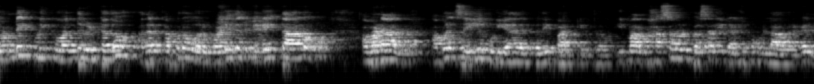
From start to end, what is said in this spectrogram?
தொண்டைக்குழிக்கு வந்து விட்டதோ அதற்கப்புறம் ஒரு மனிதன் நினைத்தாலும் அவனால் அமல் செய்ய முடியாது என்பதை பார்க்கின்றோம். இமாம் ஹசனுல் பசரி ரஹிமுல்லா அவர்கள்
